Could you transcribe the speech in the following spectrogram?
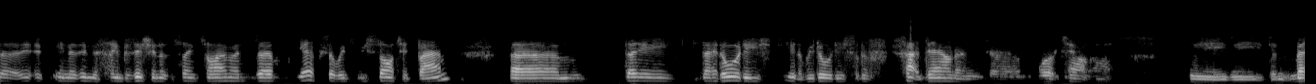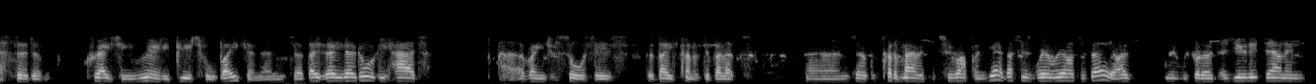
uh, in, in the same position at the same time. And um, yeah, so we, we started BAM. Um, they they had already, you know, we'd already sort of sat down and uh, worked out the, the, the method of creating really beautiful bacon. And uh, they, they, would already had uh, a range of sauces that they kind of developed. And uh, we kind of married the two up. And yeah, that's where we are today. I've, we, have got a, a, unit down in,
